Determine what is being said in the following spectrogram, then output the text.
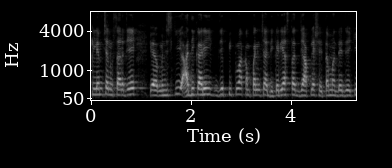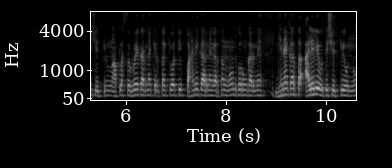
क्लेमच्या नुसार जे म्हणजेच की अधिकारी जे पीक विमा कंपनीचे अधिकारी असतात जे आपल्या शेतामध्ये जे की शेतकरी आपला सर्वे करण्याकरता किंवा ती पाहणी करण्याकरता नोंद करून करण्या घेण्याकरता आलेले होते शेतकरी म्हणून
